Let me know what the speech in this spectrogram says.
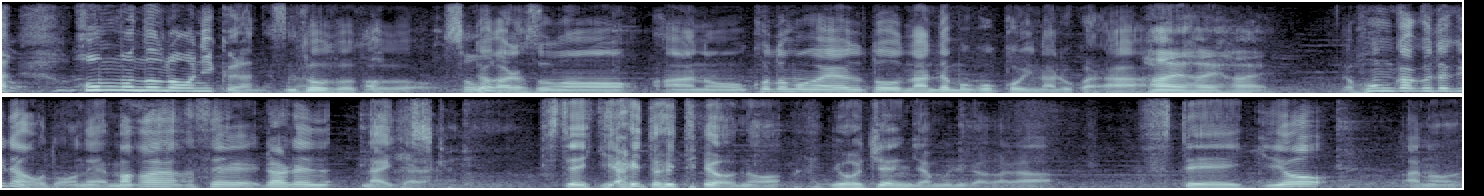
本物のお肉なんですか？そうそうそうそう。だからそのあの子供がやると何でもごっこになるから、はいはいはい本格的なことをね任せられないじゃないステーキ焼いといてよの幼稚園じゃ無理だから。ステーキをあの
